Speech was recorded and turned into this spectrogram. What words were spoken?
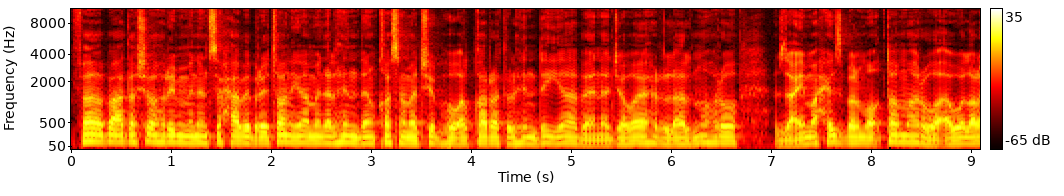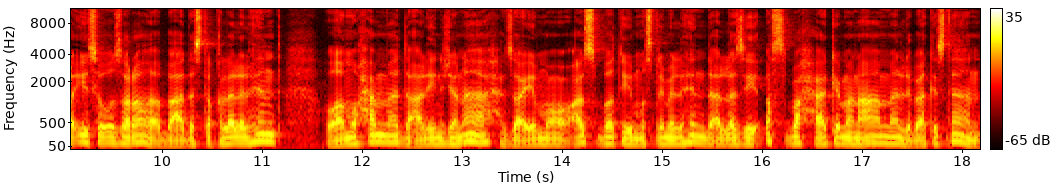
فبعد شهر من انسحاب بريطانيا من الهند انقسمت شبه القارة الهندية بين جواهر لال نهرو زعيم حزب المؤتمر وأول رئيس وزراء بعد استقلال الهند ومحمد علي جناح زعيم عصبة مسلم الهند الذي أصبح حاكما عاما لباكستان.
